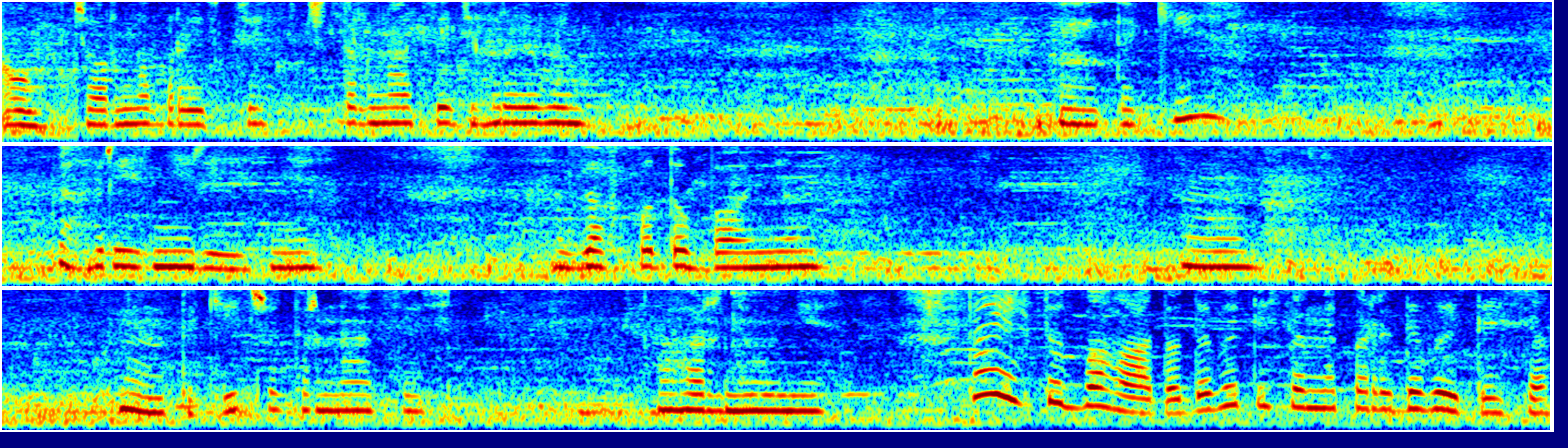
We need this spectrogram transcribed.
О, чорнобривці 14 гривень. М, Такі та різні різні. За вподобанням. Ну, такі 14 гарнюні. Та їх тут багато. Дивитися, не передивитися,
